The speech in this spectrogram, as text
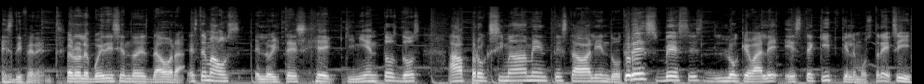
es diferente. Pero les voy diciendo desde ahora, este mouse, el Logitech G502, aproximadamente está valiendo tres veces lo que vale este kit que le mostré. Sí,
